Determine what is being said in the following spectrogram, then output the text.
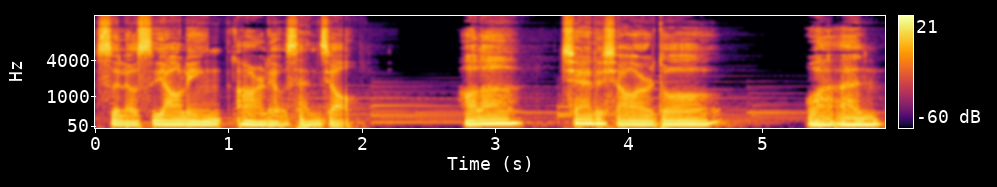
四六四幺零二六三九。好了，亲爱的小耳朵，晚安。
